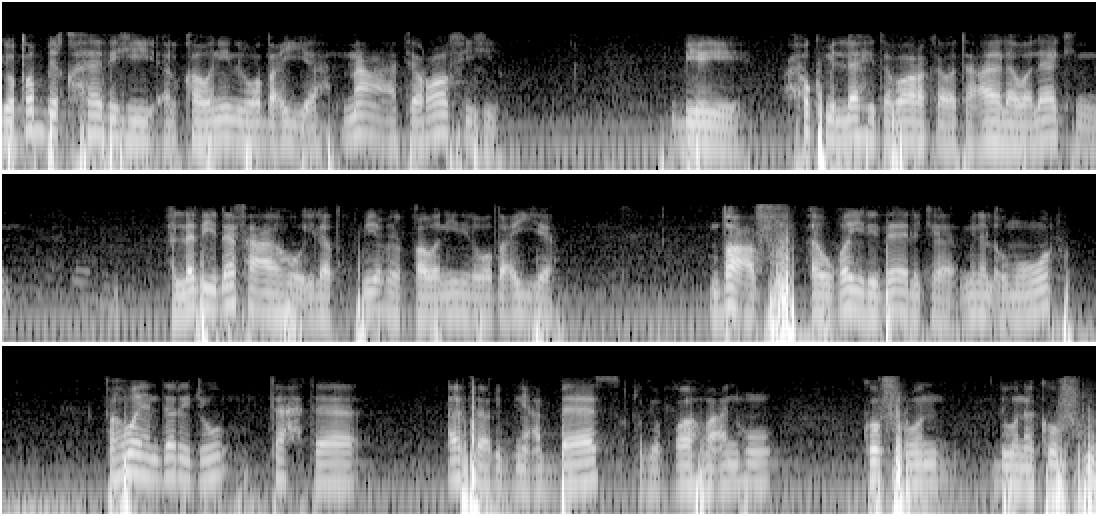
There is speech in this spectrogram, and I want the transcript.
يطبق هذه القوانين الوضعية مع اعترافه بحكم الله تبارك وتعالى ولكن الذي دفعه إلى تطبيق القوانين الوضعية ضعف أو غير ذلك من الأمور فهو يندرج تحت أثر ابن عباس رضي الله عنه كفر دون كفر.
